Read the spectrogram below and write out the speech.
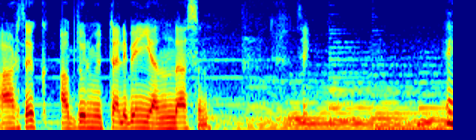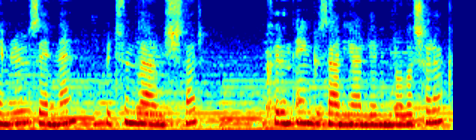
Artık Abdülmuttalib'in yanındasın. Emri üzerine bütün dervişler kırın en güzel yerlerinde dolaşarak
